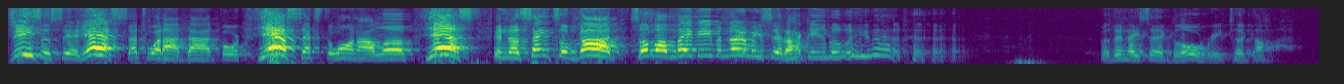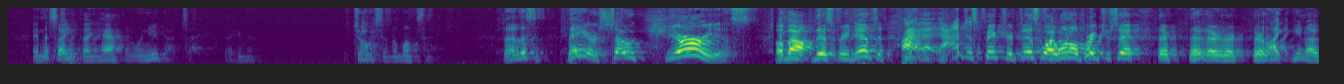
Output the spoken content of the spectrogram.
Jesus said, Yes, that's what I died for. Yes, that's the one I love. Yes, and the saints of God, some of them maybe even knew me, said, I can't believe that. but then they said, Glory to God. And the same thing happened when you got saved. Amen. Rejoicing amongst them. Now listen, they are so curious about this redemption. I, I, I, just picture it this way. One old preacher said they're, they're, they're, they're like, you know,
